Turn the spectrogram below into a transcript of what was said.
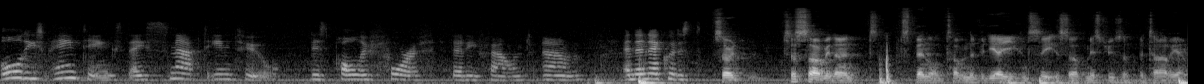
all these paintings, they snapped into this Polish forest that he found. Um, and then they could have So, just so we don't spend all the time in the video, you can see it yourself, Mysteries of Batavia.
